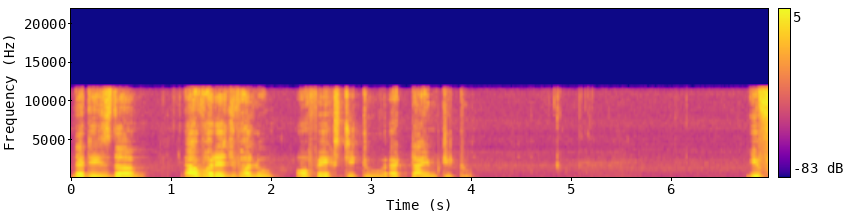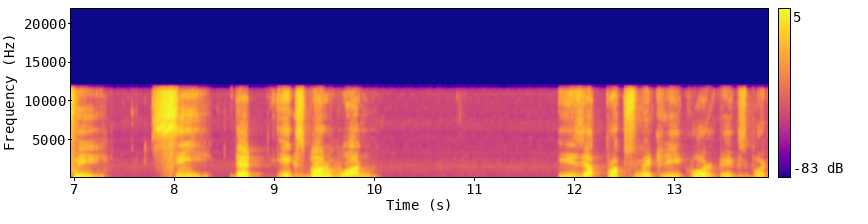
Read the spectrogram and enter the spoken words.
that is the average value of x t 2 at time t 2. If we see that x bar 1 is approximately equal to x bar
